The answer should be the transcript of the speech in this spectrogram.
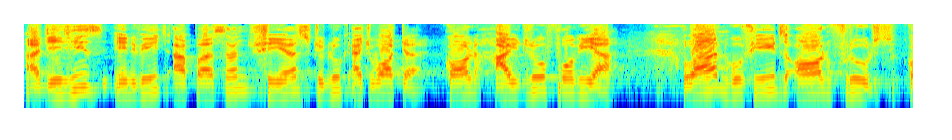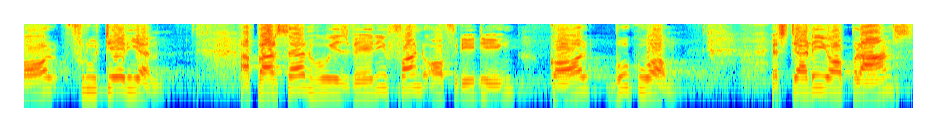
A disease in which a person fears to look at water called hydrophobia. One who feeds on fruits called fruitarian. A person who is very fond of reading called bookworm. A study of plants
